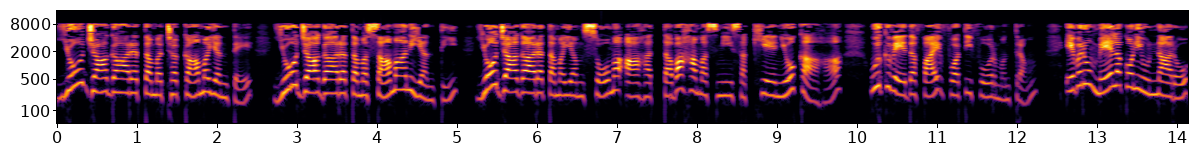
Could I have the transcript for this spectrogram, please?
యో జాగారతమ చ కామయంతే యో జాగారతమ సామానియంతి యో జాగారతమయం సోమ ఆహ తవహమస్మి సఖ్యేన్యోకాహ ఉక్వేద ఫైవ్ ఫార్టీ ఫోర్ మంత్రం. ఎవరు మేలకొని ఉన్నారో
